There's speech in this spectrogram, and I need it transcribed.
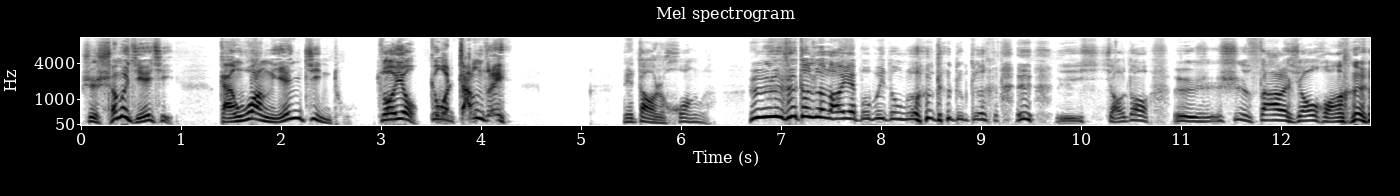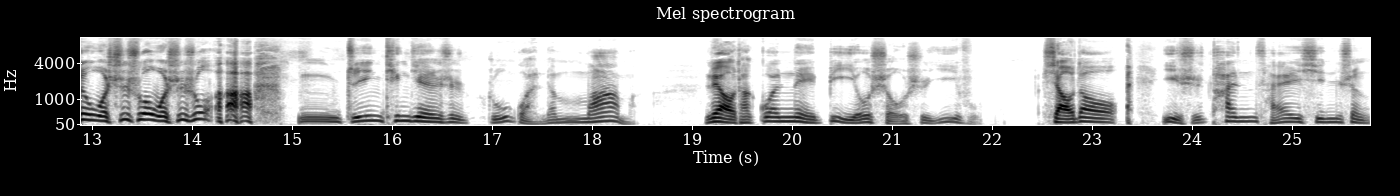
是什么节气，敢妄言净土？左右，给我掌嘴！”那道士慌了。呃，大老爷不必动怒，得得得，小道呃是撒了小谎，我实说，我实说，哈哈，嗯，只因听见是主管的妈妈，料他关内必有首饰衣服，小道一时贪财心盛，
